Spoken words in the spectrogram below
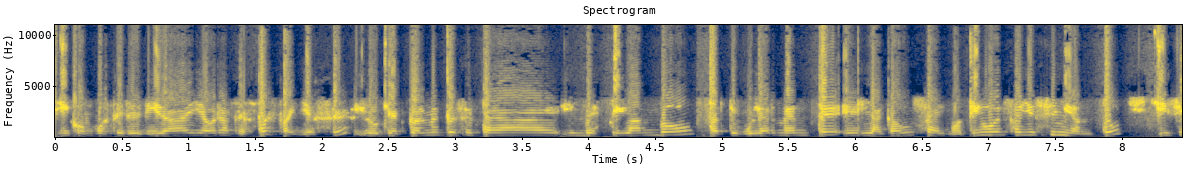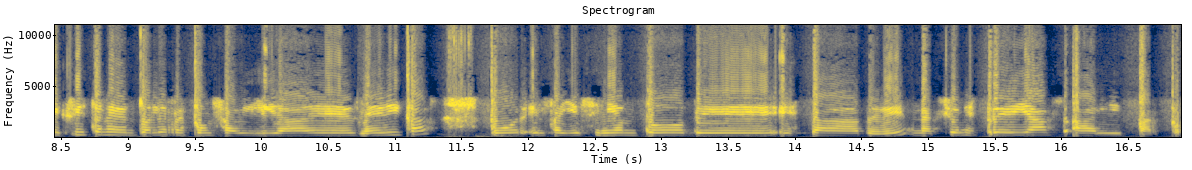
y con posterioridad y ahora después fallece. Lo que actualmente se está investigando particularmente es la causa, el motivo del fallecimiento y si existen eventuales responsabilidades médicas por el fallecimiento de esta bebé en acciones previas al parto.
